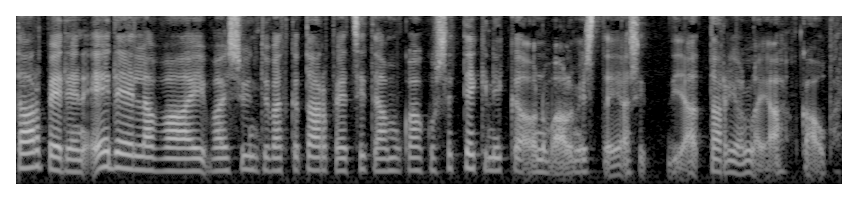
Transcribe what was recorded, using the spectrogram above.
tarpeiden edellä vai, vai syntyvätkö tarpeet sitä mukaan, kun se tekniikka on valmista ja, sit, ja tarjolla ja kaupan?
